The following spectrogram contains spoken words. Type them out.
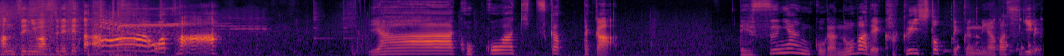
完全に忘れてた。あー終わったいやここはきつかったか。デスニャンコがノバで角1取ってくんのやばすぎる。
